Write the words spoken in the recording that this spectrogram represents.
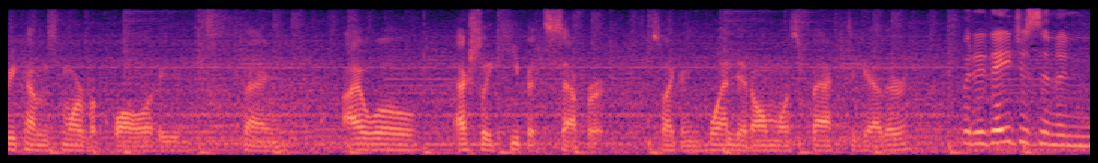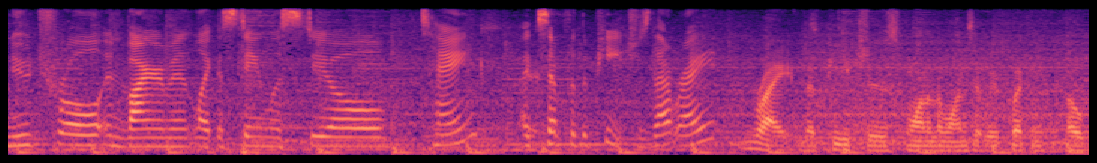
becomes more of a quality thing. I will actually keep it separate so I can blend it almost back together. But it ages in a neutral environment like a stainless steel tank, except for the peach, is that right? Right, the peach is one of the ones that we put in oak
